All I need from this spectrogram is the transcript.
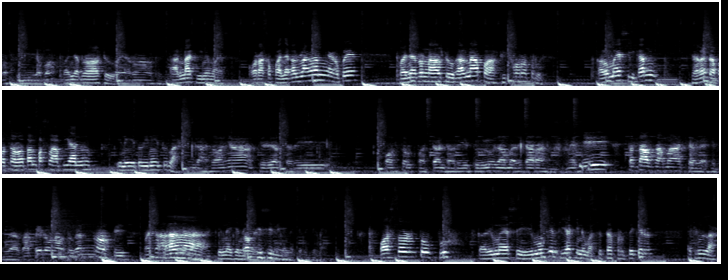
lebih apa? Banyak Ronaldo. Banyak Ronaldo. Karena gini mas orang kebanyakan orang kan nganggapnya banyak Ronaldo karena apa? Disorot terus. Kalau Messi kan jarang dapat sorotan pas latihan ini itu ini itulah. Enggak soalnya dilihat dari postur badan dari dulu sampai sekarang. Messi tetap sama aja kayak gitu ya. Tapi Ronaldo kan Oh. lebih masalahnya nah gini gini Logis gini, ini. gini, gini, gini. postur tubuh dari Messi mungkin dia gini mas sudah berpikir ya gini lah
